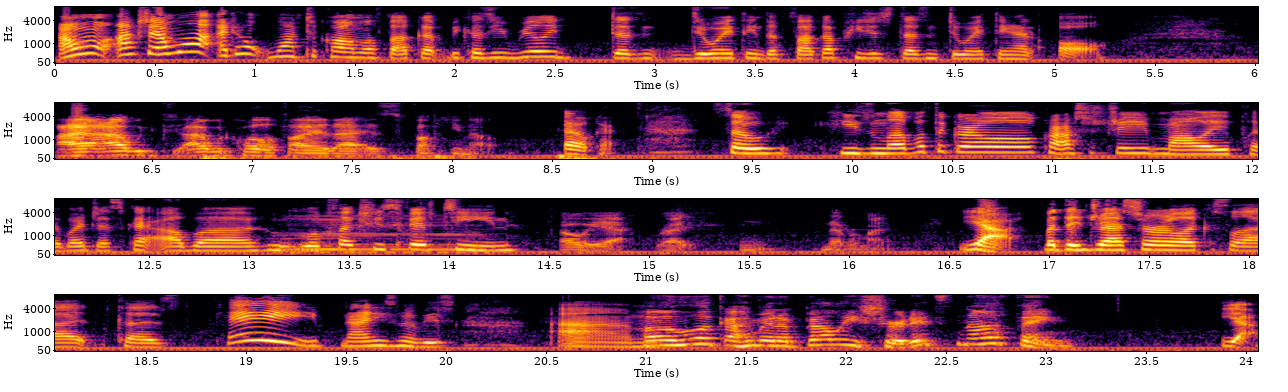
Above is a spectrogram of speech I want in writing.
I don't actually. I want. I don't want to call him a fuck up because he really doesn't do anything to fuck up. He just doesn't do anything at all. I, I would I would qualify that as fucking up. Okay. So he's in love with the girl across the street, Molly, played by Jessica Alba, who looks like she's 15. Oh yeah, right. Mm, Never mind. Yeah, but they dress her like a slut because, hey, 90s movies. Um, Oh look, I'm in a belly shirt. It's nothing. Yeah.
